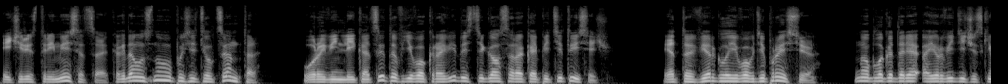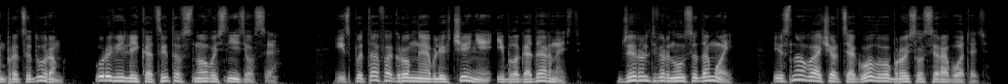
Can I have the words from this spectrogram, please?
И через три месяца, когда он снова посетил центр, уровень лейкоцитов в его крови достигал 45 тысяч. Это ввергло его в депрессию, но благодаря аюрведическим процедурам уровень лейкоцитов снова снизился. Испытав огромное облегчение и благодарность, Джеральд вернулся домой и снова, очертя голову, бросился работать.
